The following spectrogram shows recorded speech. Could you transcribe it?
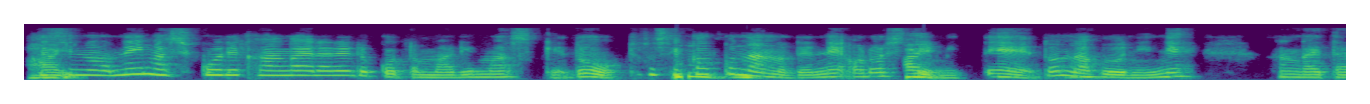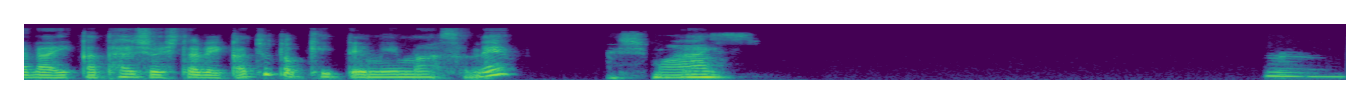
はい。私のね、今思考で考えられることもありますけど、ちょっとせっかくなのでね、おろしてみて、どんな風にね、考えたらいいか、対処したらいいか、ちょっと聞いてみますね。お願いします。うん。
